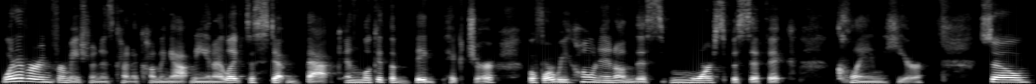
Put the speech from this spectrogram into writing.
whatever information is kind of coming at me and I like to step back and look at the big picture before we hone in on this more specific claim here. So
